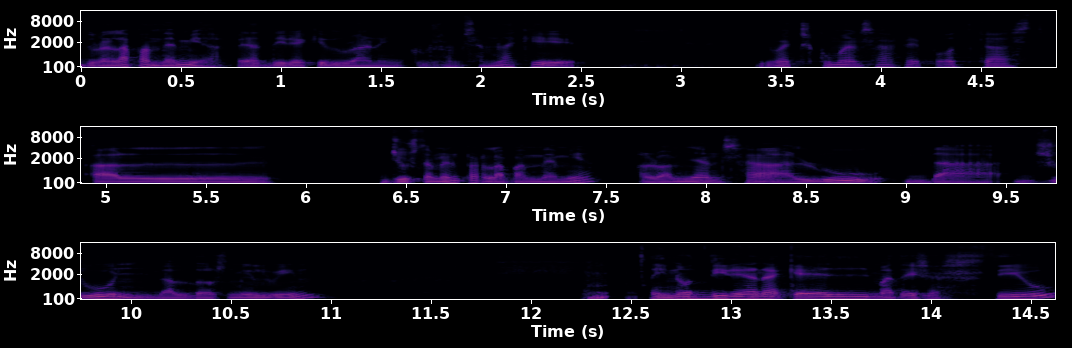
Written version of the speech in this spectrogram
durant la pandèmia, fet, et diré que durant, inclús em sembla que jo vaig començar a fer podcast el... justament per la pandèmia. El vam llançar l'1 de juny del 2020 i no et diré en aquell mateix estiu,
